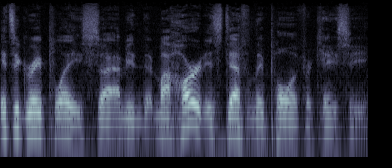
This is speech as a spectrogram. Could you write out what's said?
it's a great place. So, I mean, my heart is definitely pulling for KC.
